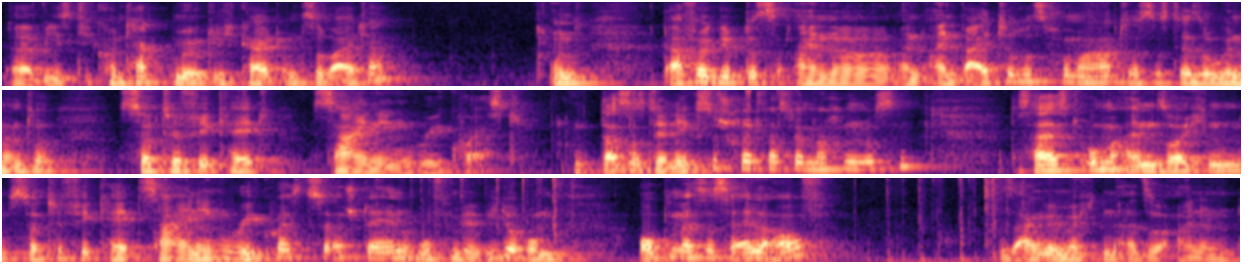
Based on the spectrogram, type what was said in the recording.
äh, wie ist die Kontaktmöglichkeit und so weiter. Und dafür gibt es eine, ein, ein weiteres Format, das ist der sogenannte Certificate Signing Request. Und das ist der nächste Schritt, was wir machen müssen. Das heißt, um einen solchen Certificate Signing Request zu erstellen, rufen wir wiederum OpenSSL auf. Sagen, wir möchten also einen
